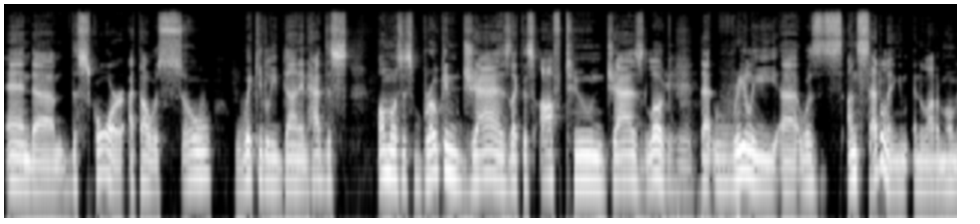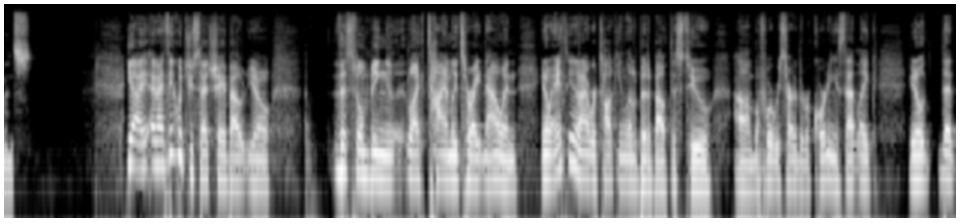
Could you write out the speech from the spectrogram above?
And um, the score I thought was so wickedly done. It had this almost this broken jazz, like this off tune jazz look mm-hmm. that really uh, was unsettling in, in, a lot of moments. Yeah, and I think what you said, Shay, about you know this film being like timely to right now, and you know Anthony and I were talking a little bit about this too um, before we started the recording. Is that like you know that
